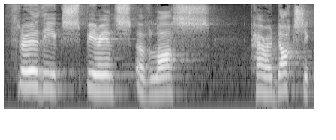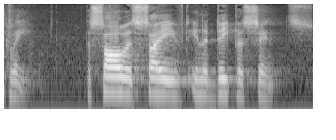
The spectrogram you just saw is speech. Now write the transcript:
through the experience of loss, paradoxically, the soul is saved in a deeper sense.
